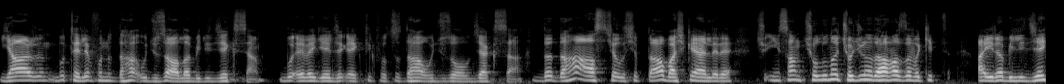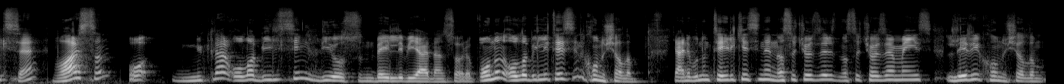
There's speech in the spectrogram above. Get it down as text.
yarın bu telefonu daha ucuza alabileceksem, bu eve gelecek elektrik faturası daha ucuz olacaksa, da daha az çalışıp daha başka yerlere şu insan çoluğuna çocuğuna daha fazla vakit ayırabilecekse varsın o nükleer olabilsin diyorsun belli bir yerden sonra. Onun olabilitesini konuşalım. Yani bunun tehlikesini nasıl çözeriz, nasıl çözemeyizleri konuşalım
